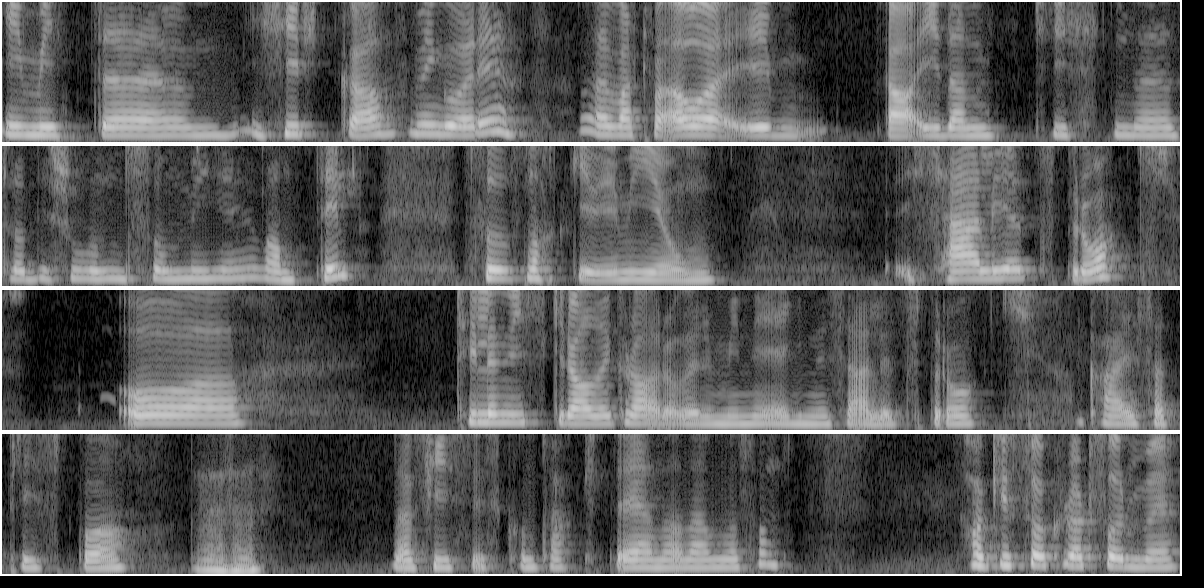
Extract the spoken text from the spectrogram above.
I mitt uh, i kirka som jeg går i, i hvert fall, og i, ja, i den kristne tradisjonen som vi er vant til, så snakker vi mye om kjærlighetsspråk. Og til en viss grad er klar over mine egne kjærlighetsspråk. Hva jeg setter pris på. Mhm. Den fysisk kontakt er en av dem. og sånn. Har ikke så klart for meg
